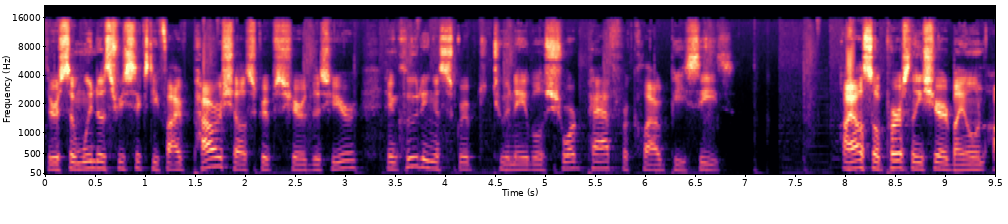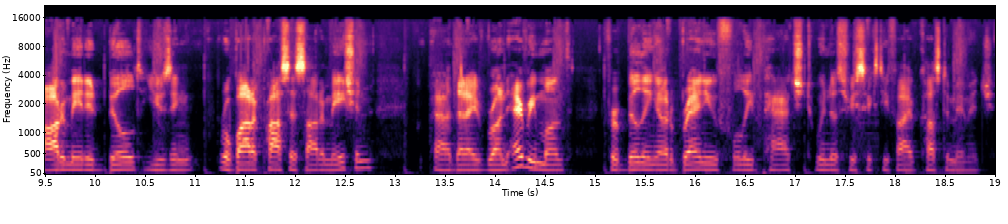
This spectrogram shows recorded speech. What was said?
there are some windows 365 powershell scripts shared this year including a script to enable short path for cloud pcs I also personally shared my own automated build using robotic process automation uh, that I run every month for building out a brand new fully patched Windows 365 custom image.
